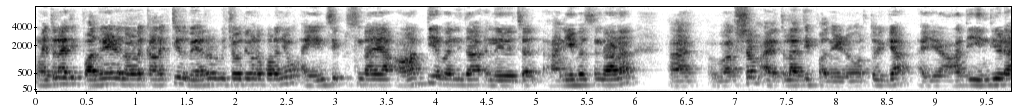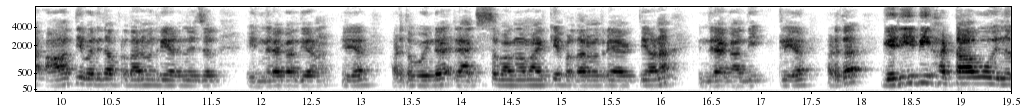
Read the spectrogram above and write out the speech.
ആയിരത്തി തൊള്ളായിരത്തി പതിനേഴ് നമ്മൾ കണക്ട് ചെയ്ത് വേറൊരു ചോദ്യം കൂടെ പറഞ്ഞു. ഐ എൻ സി പ്രസിഡന്റായ ആദ്യ വനിത എന്ന് ചോദിച്ചാൽ ഹാനി ബസന്റ് ആണ്. വർഷം ആയിരത്തി തൊള്ളായിരത്തി പതിനേഴ് ഓർത്തു വയ്ക്കുക ആദ്യ ഇന്ത്യയുടെ ആദ്യ വനിതാ പ്രധാനമന്ത്രി ആരെന്ന് വെച്ചാൽ ഇന്ദിരാഗാന്ധിയാണ് ക്ലിയർ അടുത്ത പോയിന്റ് രാജ്യസഭ അംഗമായിരിക്കെ പ്രധാനമന്ത്രിയായ വ്യക്തിയാണ് ഇന്ദിരാഗാന്ധി. ക്ലിയർ അടുത്ത ഗരീബി ഹട്ടാവോ എന്ന്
